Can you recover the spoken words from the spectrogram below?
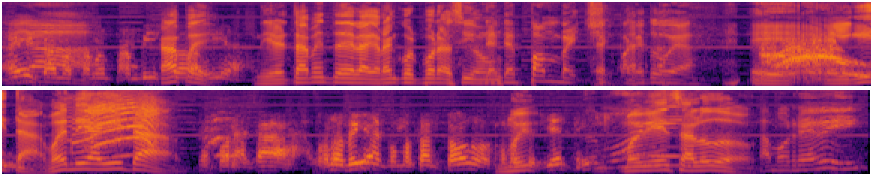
Ahí estamos, estamos en Palm Beach ah, pues, todavía. directamente de la gran corporación. Desde Palm Beach, para que tú veas. Eh, el Guita. Buen día, Guita. Por acá. Buenos días, ¿cómo están todos? ¿Cómo Muy, se sienten? muy bien, saludos. Estamos ready.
